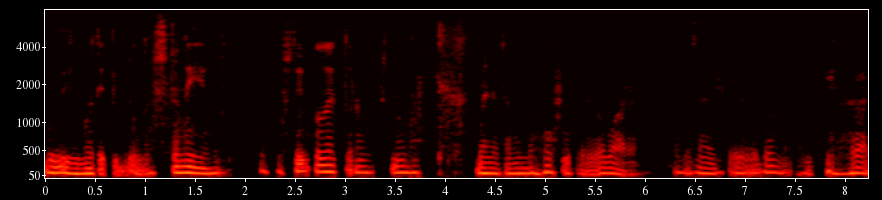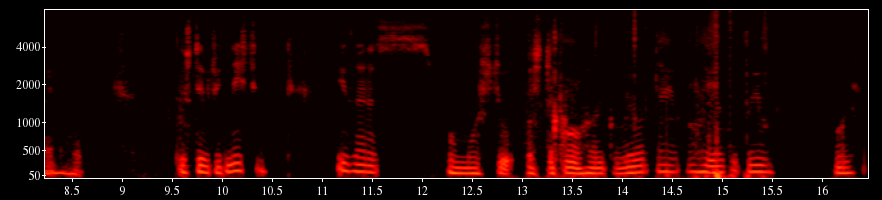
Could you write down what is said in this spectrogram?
Буду знімати піддона. Штани я опустив колектором знову. У мене там на гофу переварено. Я не знаю, хто його робив, але і грає на гофу. Пустив чуть нижче. І зараз з помощю ось такого гайку виворта, якого я купив. Ось.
